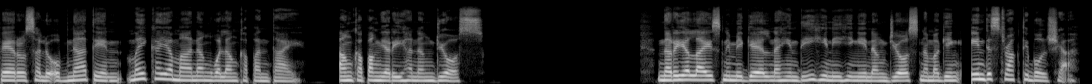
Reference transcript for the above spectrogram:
pero sa loob natin may kayamanang walang kapantay, ang kapangyarihan ng Diyos. Narealize ni Miguel na hindi hinihingi ng Diyos na maging indestructible siya.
